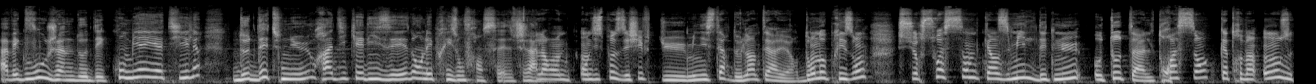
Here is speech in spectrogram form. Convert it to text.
avec vous, Jeanne Daudet. Combien y a-t-il de détenus radicalisés dans les prisons françaises Alors, on, dispose des chiffres du ministère de l'Intérieur. Dans nos prisons, sur 75 000 détenus au total, 391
